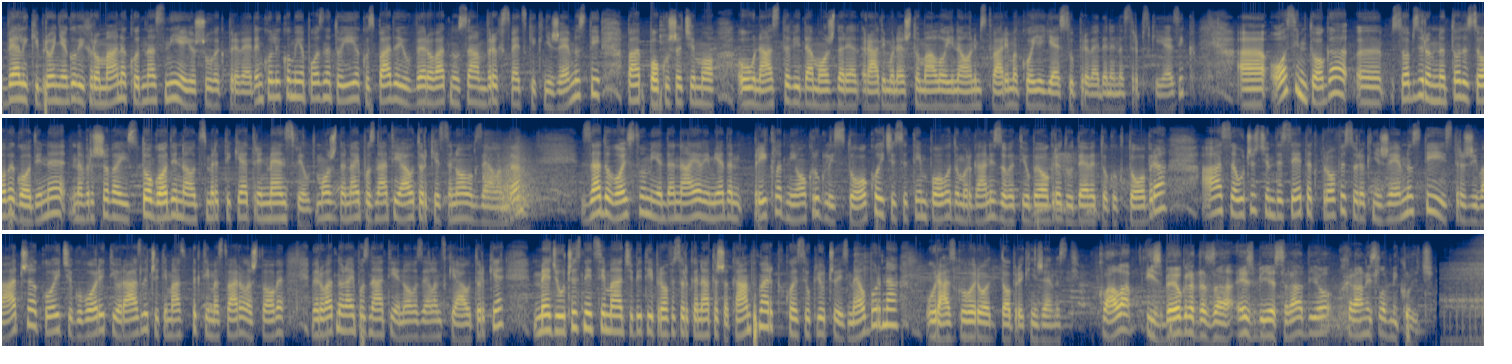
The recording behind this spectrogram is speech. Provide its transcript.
Veliki broj njegovih romana kod nas nije još uvek preveden koliko mi je poznato iako spadaju verovatno u sam vrh svetske književnosti pa pokušat ćemo u nastavi da možda radimo nešto malo i na onim stvarima stvarima koje jesu prevedene na srpski jezik. A, osim toga, e, s obzirom na to da se ove godine navršava i 100 godina od smrti Catherine Mansfield, možda najpoznatije autorke sa Novog Zelanda, Zadovoljstvo mi je da najavim jedan prikladni okrugli sto koji će se tim povodom organizovati u Beogradu 9. oktobra, a sa učešćem desetak profesora književnosti i istraživača koji će govoriti o različitim aspektima stvaralaštva ove verovatno najpoznatije novozelandske autorke. Među učesnicima će biti i profesorka Nataša Kampmark koja se uključuje iz Melburna u razgovoru o dobroj književnosti. Hvala iz Beograda za SBS radio Hranislav Nikolić.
